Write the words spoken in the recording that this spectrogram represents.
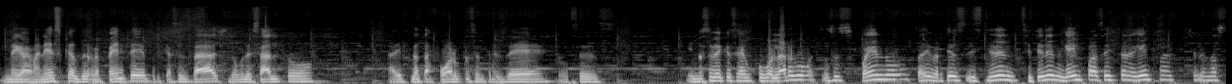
megamanescas de repente, porque haces dash, doble salto, hay plataformas en 3D, entonces y no se ve que sea un juego largo, entonces bueno, está divertido. Si tienen, si tienen Game Pass, ahí está en el Game Pass, échenle unos,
